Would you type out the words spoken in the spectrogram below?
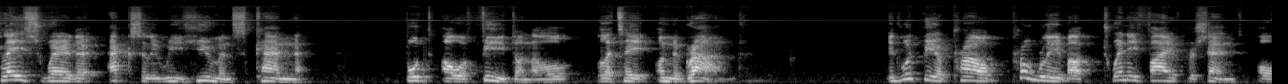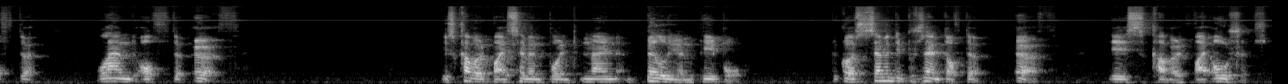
place where the actually we humans can put our feet on let's say on the ground. It would be a probably about 25% of the land of the earth. Is covered by 7.9 billion people because 70% of the earth is covered by oceans.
